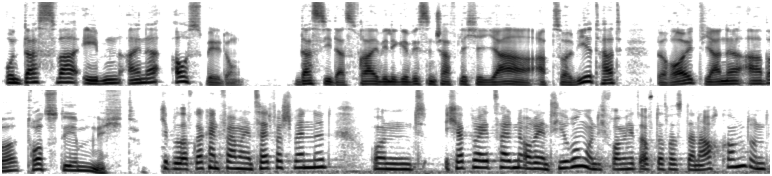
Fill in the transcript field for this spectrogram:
Und das war eben eine Ausbildung. Dass sie das freiwillige wissenschaftliche Jahr absolviert hat, bereut Janne aber trotzdem nicht. Ich habe auf gar keinen Fall meine Zeit verschwendet und ich habe jetzt halt eine Orientierung und ich freue mich jetzt auf das, was danach kommt und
